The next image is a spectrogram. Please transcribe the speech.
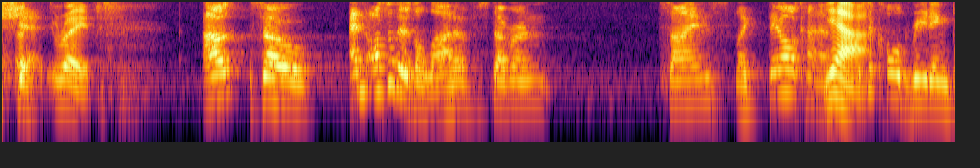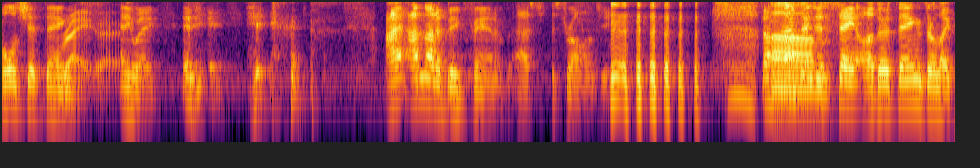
shit. Right. Uh, so and also there's a lot of stubborn signs. Like they all kind of Yeah. It's a cold reading bullshit thing. Right, right, right. Anyway, if I, I'm not a big fan of ast- astrology. sometimes I Um, just say other things. They're like,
